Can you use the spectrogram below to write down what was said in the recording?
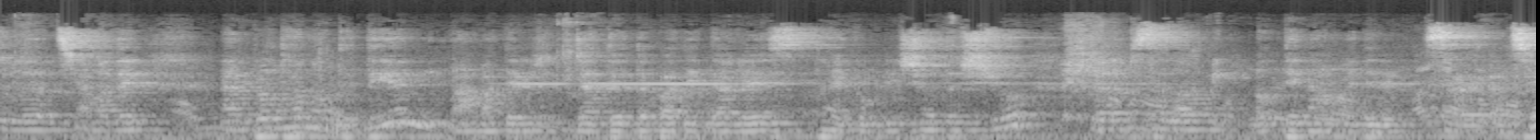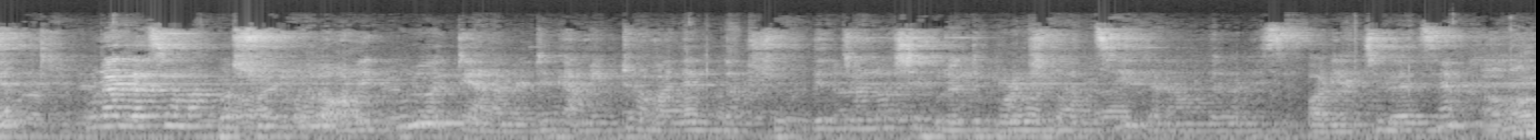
চলে যাচ্ছি আমাদের প্রধান অতিথি আমাদের জাতীয়তাবাদী দলের স্থায়ী কমিটির সদস্য জনাব সালাম উদ্দিন আহমেদের স্যারের কাছে। ওনার কাছে আমার প্রশ্নগুলো অনেকগুলো একটি অ্যানামেটিক আমি একটু আমাদের দর্শকদের জন্য সেগুলো একটু পড়ে শোনাচ্ছি যারা আমাদের অডিয়েন্স রয়েছেন। আমার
